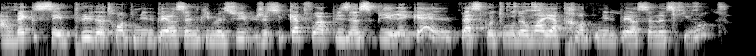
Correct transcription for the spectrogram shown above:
avec ces plus de 30 000 personnes qui me suivent, je suis quatre fois plus inspirée qu'elles parce qu'autour de moi, il y a 30 000 personnes inspirantes.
